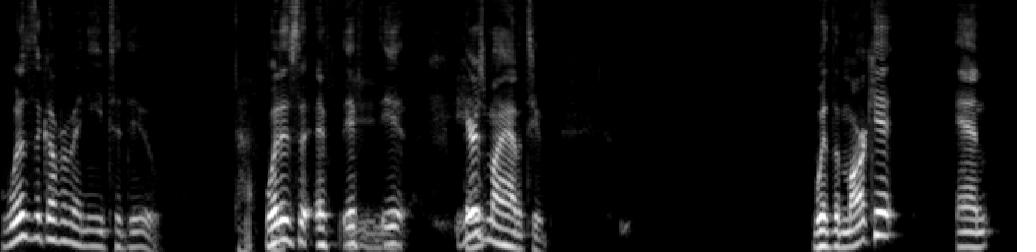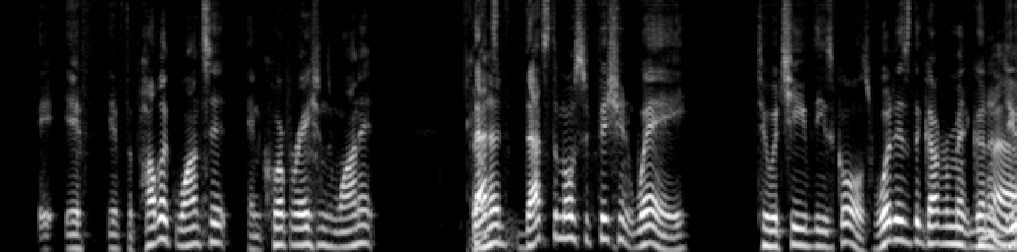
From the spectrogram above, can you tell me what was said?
what does the government need to do? What is it if if here's my attitude with the market and if if the public wants it and corporations want it Go that's ahead. that's the most efficient way to achieve these goals what is the government going to do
